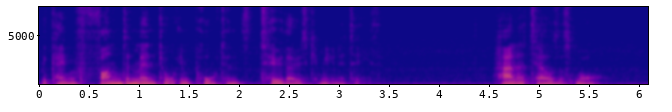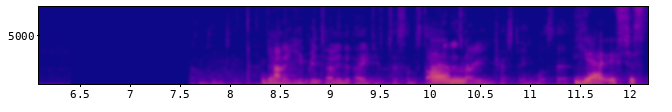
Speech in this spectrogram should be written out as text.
became of fundamental importance to those communities. Hannah tells us more. Comes into. Yeah. Hannah, you've been turning the pages to some stuff and it's Um, very interesting. What's this? Yeah, it's just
